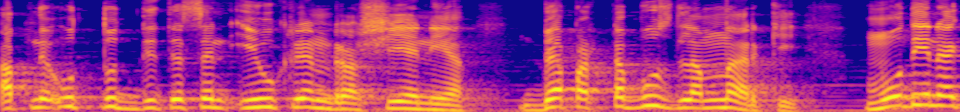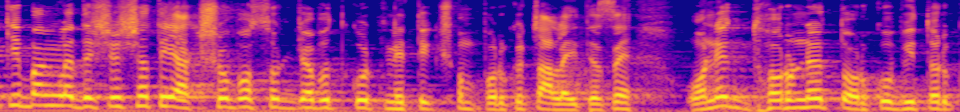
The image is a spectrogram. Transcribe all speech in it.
আপনি উত্তর দিতেছেন ইউক্রেন, রাশিয়া নিয়ে। ব্যাপারটা বুঝলাম না আর কি। মোদি নাকি বাংলাদেশের সাথে একশো বছর যাবৎ কূটনৈতিক সম্পর্ক চালাইতেছে? অনেক ধরনের তর্ক বিতর্ক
